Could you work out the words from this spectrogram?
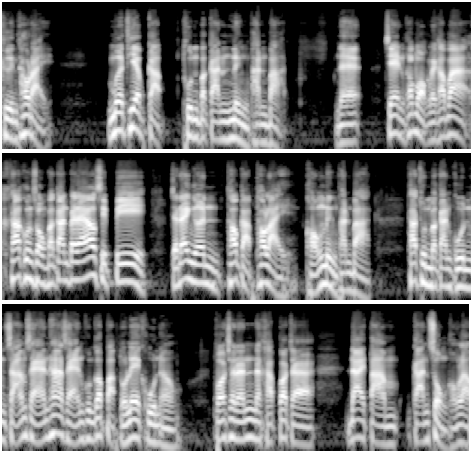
คืนเท่าไหร่ เมื่อเทียบกับ ทุนประกัน 1,000 บาทนะฮะเช่นเขาบอกเลยครับว่า ถ้าคุณส่งประกันไปแล้ว 10 ปี จะได้เงินเท่ากับเท่าไหร่ของ 1,000 บาท ถ้าทุนประกันคุณ 3 0 0 0 0 0 5 0 0 0 0 คุณก็ปรับตัวเลขคูณเอา เพราะฉะนั้นนะครับก็จะได้ตามการส่งของเรา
